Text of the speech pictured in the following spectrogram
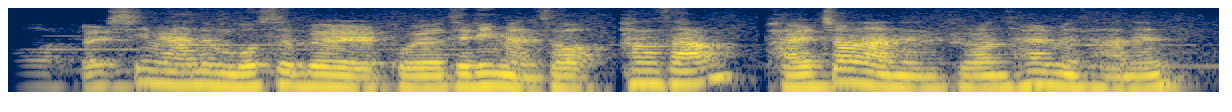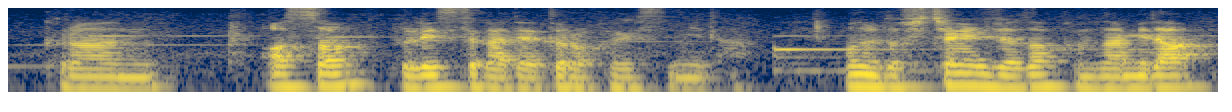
어, 열심히 하는 모습을 보여드리면서 항상 발전하는 그런 삶을 사는 그런 Awesome Bliss가 되도록 하겠습니다. 오늘도 시청해주셔서 감사합니다.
